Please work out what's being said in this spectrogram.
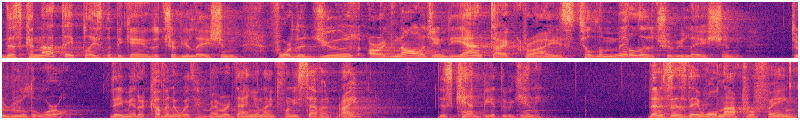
This cannot take place at the beginning of the tribulation, for the Jews are acknowledging the Antichrist till the middle of the tribulation to rule the world. They made a covenant with him. Remember Daniel 9:27, right? This can't be at the beginning. Then it says they will not profane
